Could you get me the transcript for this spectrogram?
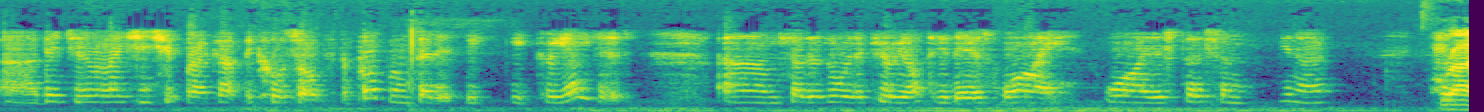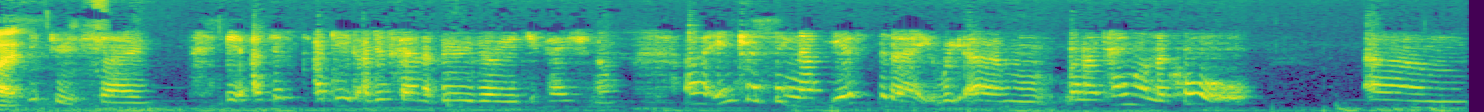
Uh, eventually, the relationship broke up because of the problems that it, it, it created. Um, so there's always a curiosity there as why why this person, you know, has Right. issues. So yeah, I just I did I just found it very very educational. Uh, interesting enough, yesterday we, um, when I came on the call, um,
